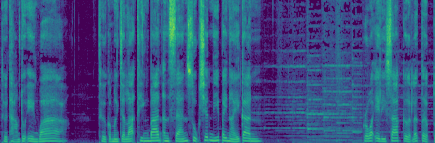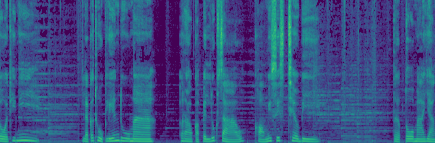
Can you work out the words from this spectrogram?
เธอถามตัวเองว่า เธอกำลังจะละทิ้งบ้านอันแสนสุขเช่นนี้ไปไหนกัน เพราะว่าเอลิซาเกิดและเติบโตที่นี่ แล้วก็ถูกเลี้ยงดูมา ราวกับเป็นลูกสาวของมิสซิสเชลบี เติบโตมาอย่าง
